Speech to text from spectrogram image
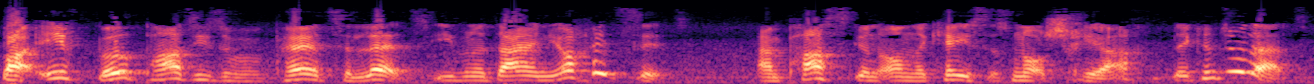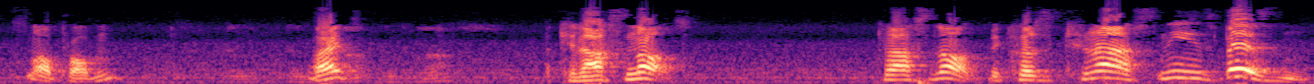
But if both parties are prepared to let even a Dayan Yochid sit and paskin on the case that's not shchiach, they can do that. It's not a problem. And, and Right? and Knas? Knas not. Knas not. Because Knas needs Bezdin.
